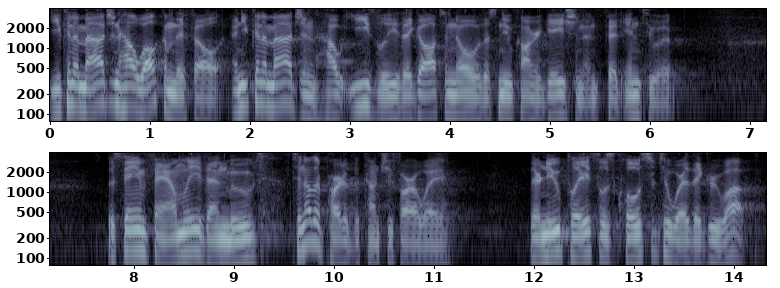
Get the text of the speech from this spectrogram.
You can imagine how welcome they felt, and you can imagine how easily they got to know this new congregation and fit into it. The same family then moved to another part of the country far away. Their new place was closer to where they grew up,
